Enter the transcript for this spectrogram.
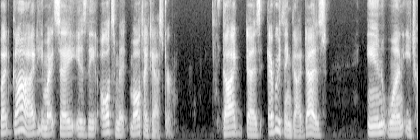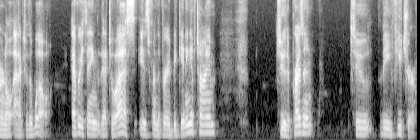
But God, you might say, is the ultimate multitasker. God does everything God does in one eternal act of the will. Everything that to us is from the very beginning of time to the present to the future.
